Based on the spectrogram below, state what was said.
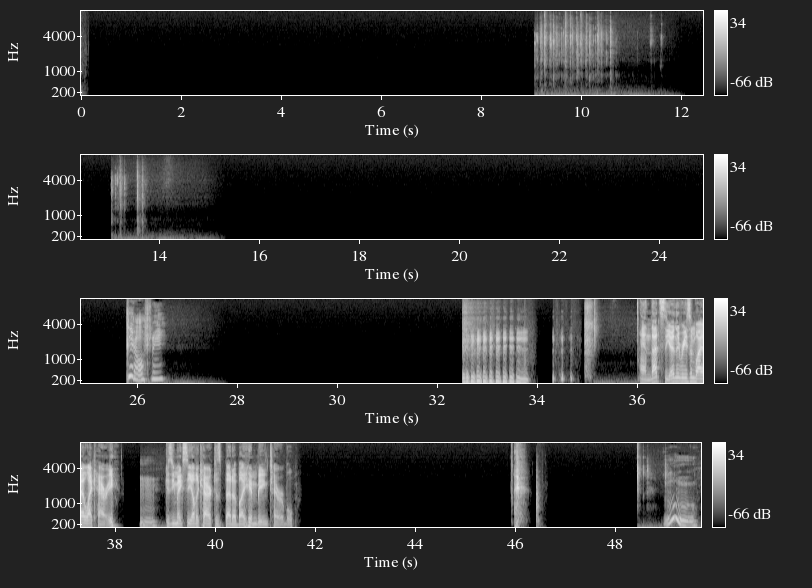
Get off me. and that's the only reason why I like Harry. Mm. Because he makes the other characters better by him being terrible. Ooh.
